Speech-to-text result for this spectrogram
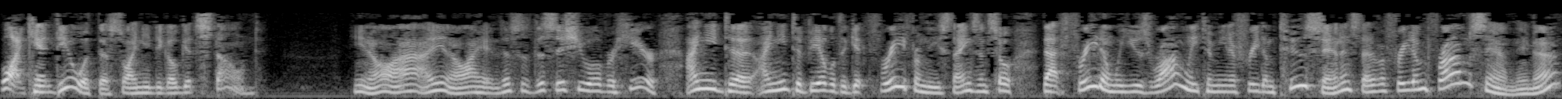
Well, I can't deal with this, so I need to go get stoned. You know i you know i this is this issue over here. I need to i need to be able to get free from these things and so that freedom we use wrongly to mean a freedom to sin instead of a freedom from sin. Amen?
